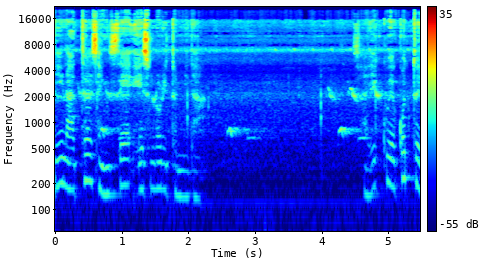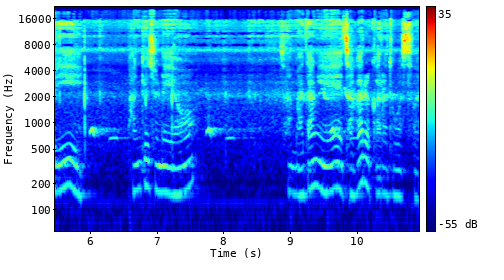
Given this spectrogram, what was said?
니나트 생세 예술 놀이터입니다. 자, 입구에 꽃들이 반겨주네요. 자, 마당에 자갈을 깔아두었어요.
